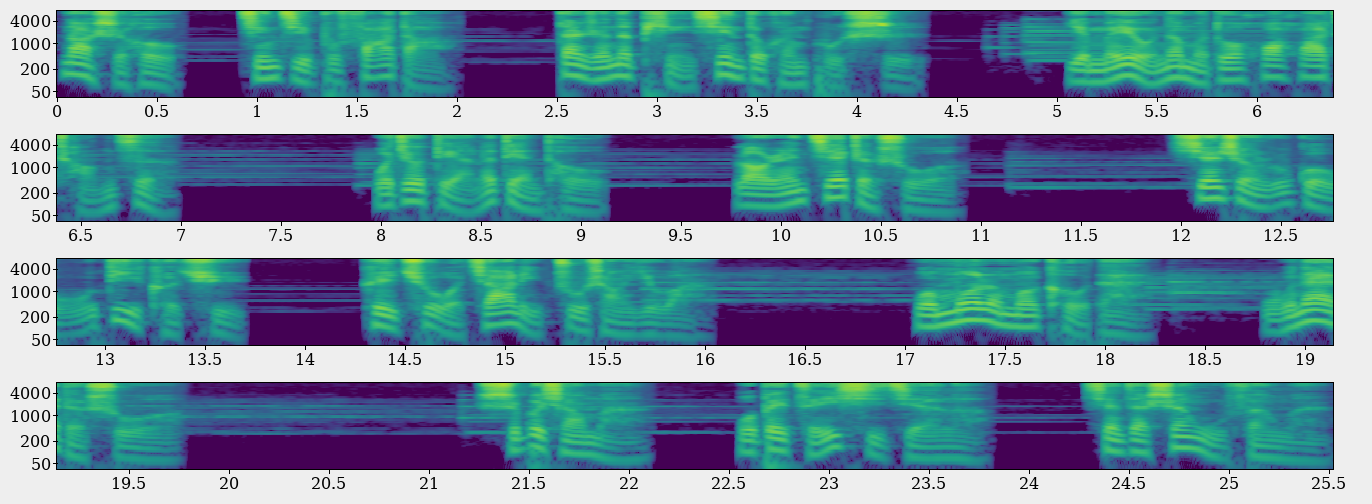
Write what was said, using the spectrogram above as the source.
那时候经济不发达，但人的品性都很朴实，也没有那么多花花肠子。我就点了点头。老人接着说。先生如果无地可去，可以去我家里住上一晚。我摸了摸口袋，无奈地说：“实不相瞒，我被贼洗劫了，现在身无分文。”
